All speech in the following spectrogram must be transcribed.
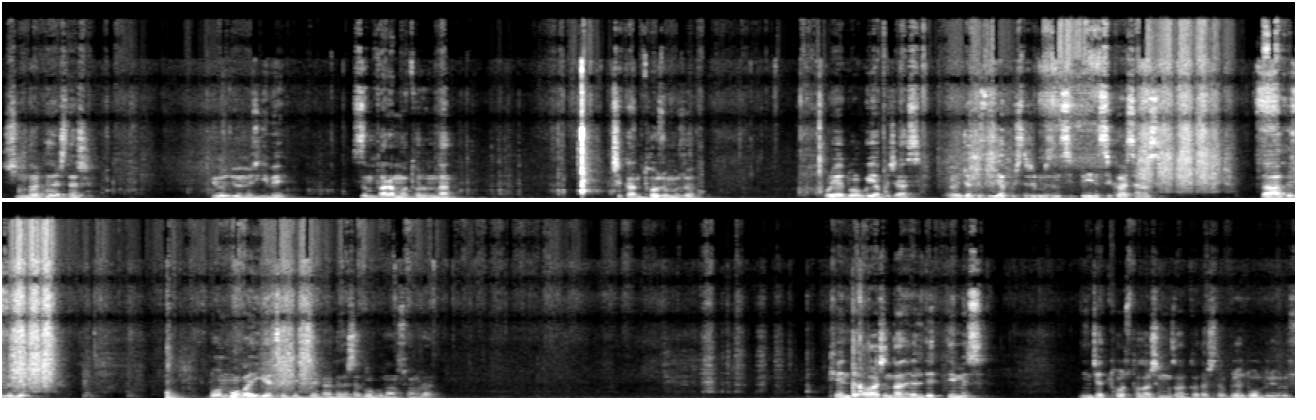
Şimdi arkadaşlar gördüğümüz gibi zımpara motorundan çıkan tozumuzu buraya dolgu yapacağız. Önce hızlı yapıştırıcımızın spreyini sıkarsanız daha hızlı bir donma olayı gerçekleşecek arkadaşlar dolgudan sonra. Kendi ağacından elde ettiğimiz ince toz talaşımızı arkadaşlar buraya dolduruyoruz.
